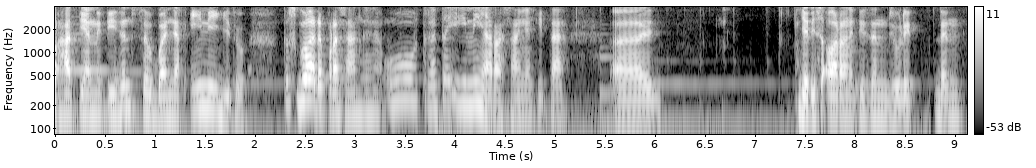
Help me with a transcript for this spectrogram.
perhatian netizen sebanyak ini gitu. Terus gue ada perasaan kayak oh ternyata ini ya rasanya kita uh, jadi seorang netizen julid. Dan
